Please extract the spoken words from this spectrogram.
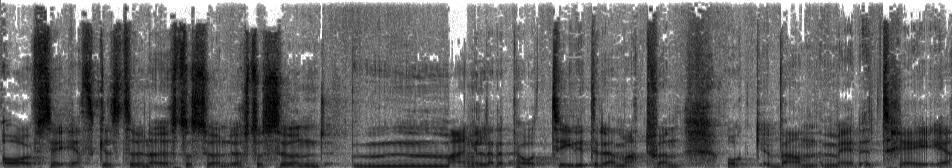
AFC Eskilstuna Östersund. Östersund manglade på tidigt i den matchen och vann med 3-1.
